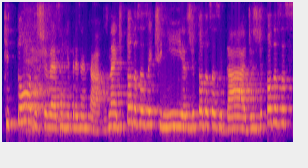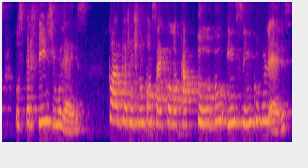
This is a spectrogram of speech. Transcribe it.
que todos estivessem representados, né? De todas as etnias, de todas as idades, de todos os perfis de mulheres. Claro que a gente não consegue colocar tudo em cinco mulheres.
